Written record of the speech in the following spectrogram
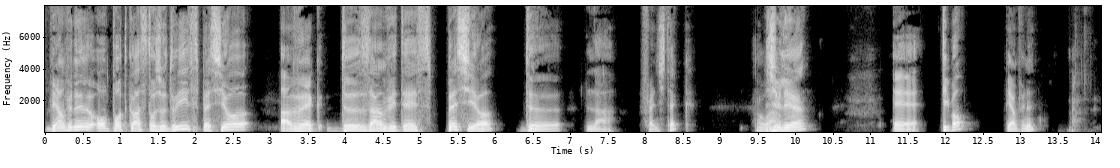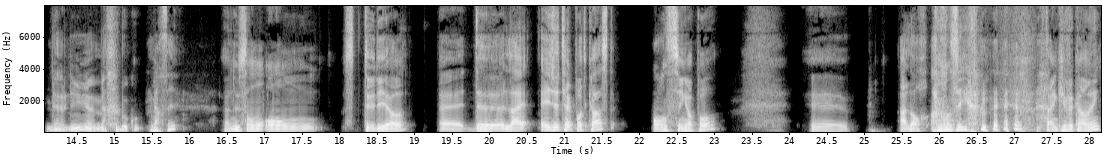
Bienvenue au podcast aujourd'hui spécial avec deux invités spéciaux de la French Tech. Julien et Thibaut. Bienvenue. Bienvenue, euh, merci beaucoup. Merci. Euh, Nous sommes en studio euh, de la Asia Tech Podcast en Singapore. Euh, alors, allons-y. Thank you for coming.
